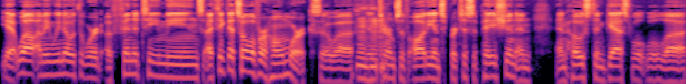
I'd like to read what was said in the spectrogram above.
Yeah, well, I mean, we know what the word affinity means. I think that's all of our homework. So, uh, mm-hmm. in terms of audience participation and and host and guest, we'll we'll uh,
